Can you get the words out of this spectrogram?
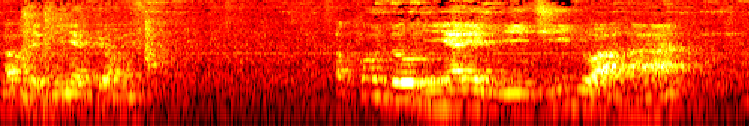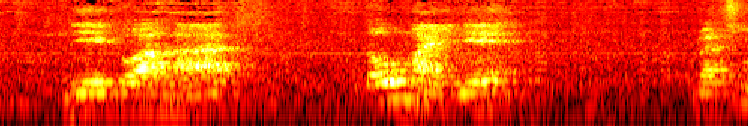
နောက်တစ်နည်းနဲ့ပြောမယ် အခုတို့မြင်ရတဲ့မြေကြီးလွာဟာမြေလွာဟာသုံးမိုင်နဲ့မချီ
